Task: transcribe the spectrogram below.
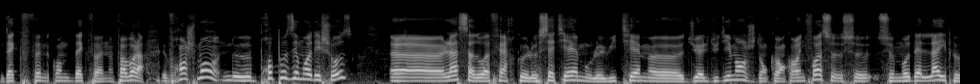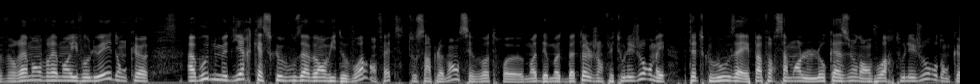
Deck fun contre deck fun. Enfin voilà, franchement, proposez-moi des choses. Euh, là, ça doit faire que le septième ou le huitième euh, duel du dimanche. Donc encore une fois, ce, modèle-là, il peut vraiment, vraiment évoluer. Donc euh, à vous de me dire qu'est-ce que vous avez envie de voir, en fait, tout simplement. C'est votre mode des modes battle, j'en fais tous les jours. Mais peut-être que vous, vous n'avez pas forcément l'occasion d'en voir tous les jours. Donc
